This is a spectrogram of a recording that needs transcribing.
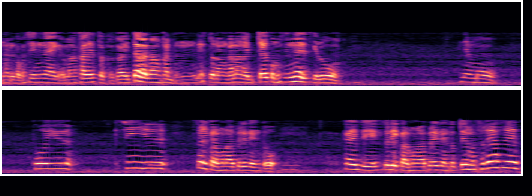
なるかもしれないけど、まあ彼氏とかがいたらなんか、レストランかなんか行っちゃうかもしれないですけど、でも、そういう親友一人からもらうプレゼント、彼氏一人からもらうプレゼントっていうのも、それはそれ、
